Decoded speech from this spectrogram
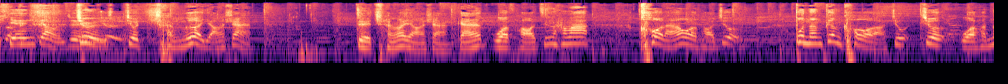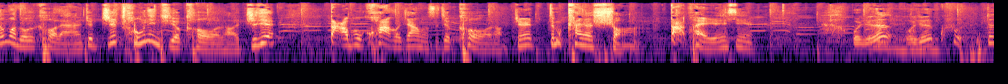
天降正义就是就惩恶扬善，对，惩恶扬善，感觉我操，今天他妈扣篮，我操，就不能更扣了，就就我操那么多个扣篮，就直接冲进去就扣，我操，直接大步跨过詹姆斯就扣，我操，真是这么看着爽，大快人心。我觉得，我觉得库就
